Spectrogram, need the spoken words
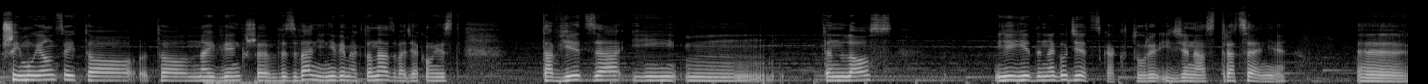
przyjmującej to, to największe wyzwanie, nie wiem jak to nazwać, jaką jest ta wiedza i mm, ten los jej jedynego dziecka, który idzie na stracenie. E,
